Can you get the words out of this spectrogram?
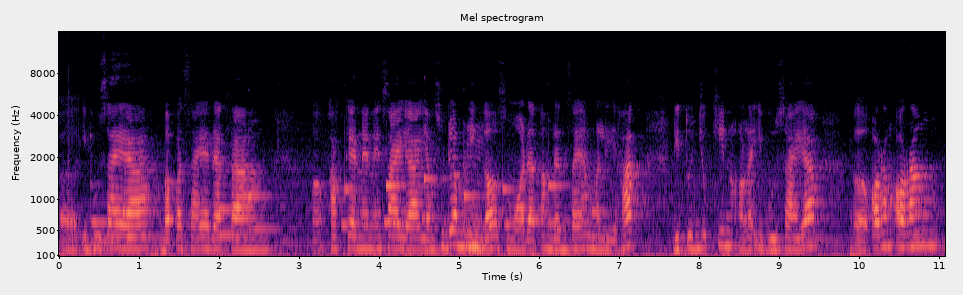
uh, ibu saya bapak saya datang uh, kakek nenek saya yang sudah hmm. meninggal hmm. semua datang dan saya melihat ditunjukin oleh ibu saya orang-orang uh,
